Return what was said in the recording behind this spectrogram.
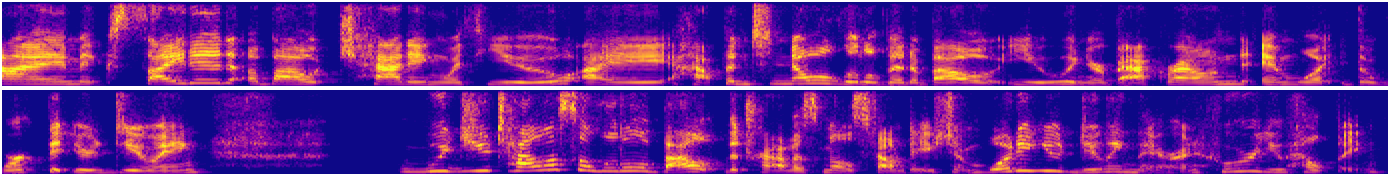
I'm excited about chatting with you. I happen to know a little bit about you and your background and what the work that you're doing. Would you tell us a little about the Travis Mills Foundation? What are you doing there and who are you helping?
